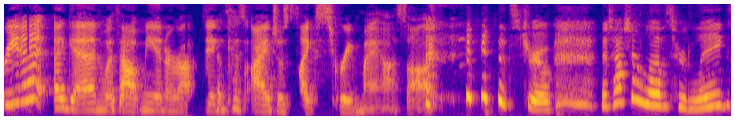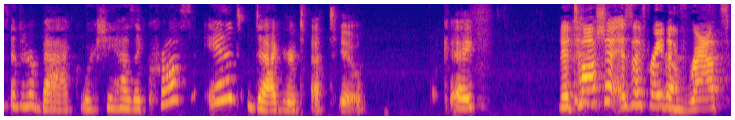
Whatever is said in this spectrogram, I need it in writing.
read it again without me interrupting because I just like screamed my ass off. it's true. Natasha loves her legs and her back, where she has a cross and dagger tattoo. Okay. Natasha is afraid of rats,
